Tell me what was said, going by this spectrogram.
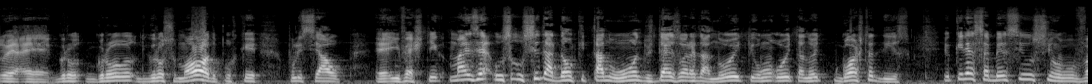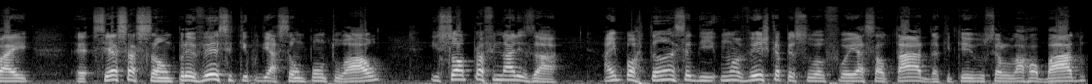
é, é, gro, gro, grosso modo, porque o policial é, investiga, mas é o, o cidadão que está no ônibus 10 horas da noite, 8 da noite, gosta disso. Eu queria saber se o senhor vai é, se essa ação prevê esse tipo de ação pontual e só para finalizar, a importância de, uma vez que a pessoa foi assaltada, que teve o celular roubado,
